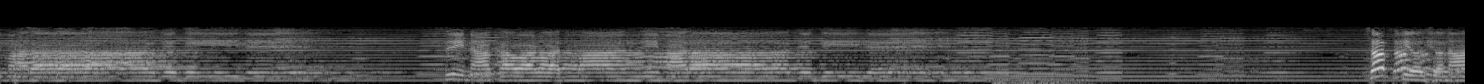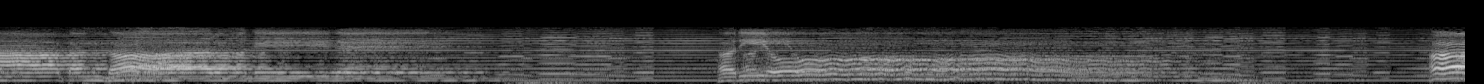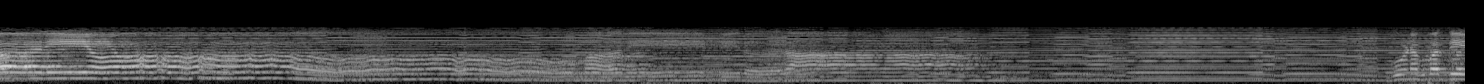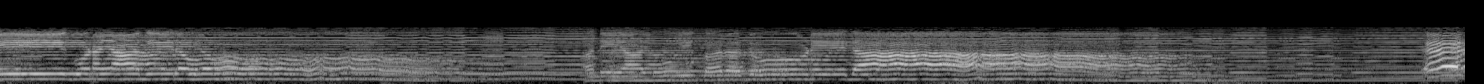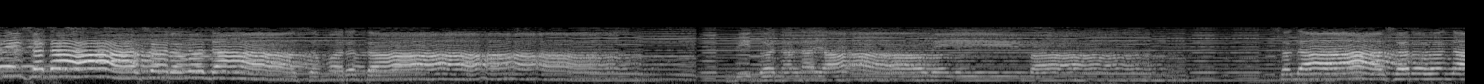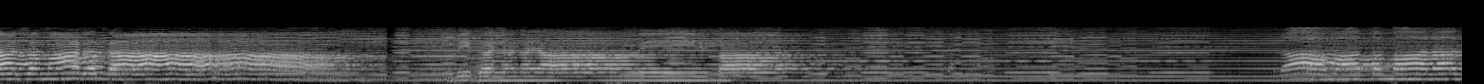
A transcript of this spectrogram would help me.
મહારાજ કી જય. શ્રી નાકાવાળા હનુમાનજી મહારાજ કી જય. સત્ય સનાતન ધર્મ કી જય. હરિઓ હરિઓ ગુણપતિ ગુણયાગે રહો અને લોહી કર જોડે એજી સદા સર્વદા સમરતા વિઘ્ન નયાવે સદા सदा सर्वदा समारता। विघननया वेता। रामात्माना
